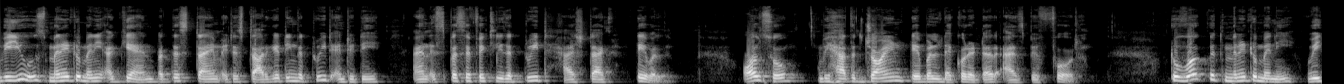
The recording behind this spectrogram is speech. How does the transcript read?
We use many-to-many -many again, but this time it is targeting the tweet entity and specifically the tweet hashtag table. Also, we have the join table decorator as before. To work with many-to-many, -many, we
